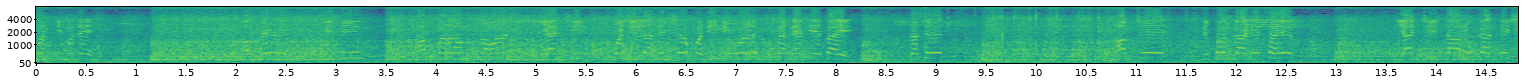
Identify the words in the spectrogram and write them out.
पार्टीमध्ये आपले नितीन आत्माराम चव्हाण यांची उपजिल्हाध्यक्षपदी निवड करण्यात येत आहे. तसेच आमचे दीपक गाडे साहेब यांची तालुका अध्यक्ष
